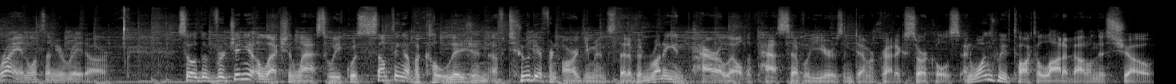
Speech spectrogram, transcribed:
Ryan, what's on your radar? So, the Virginia election last week was something of a collision of two different arguments that have been running in parallel the past several years in Democratic circles, and ones we've talked a lot about on this show.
